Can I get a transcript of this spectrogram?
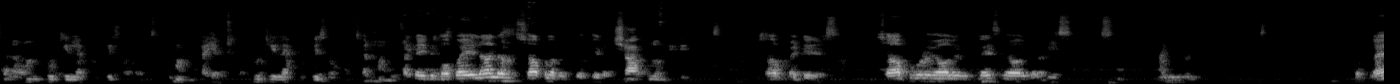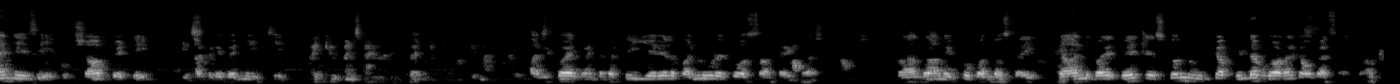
sir. Around two three lakh rupees అవుతుంది సార్. మనం type two three lakh rupees అవుతుంది సార్. మనం అంటే ఇది మొబైలా లేకపోతే షాప్లో పెట్టుకొచ్చేయడం షాప్లో మెటీరియల్స్ షాప్ మెటీరియల్స్. షాప్ కూడా కావాలి ప్లేస్ కావాలి కదా? అది ప్లాన్ చేసి ఒక షాప్ పెట్టి అక్కడ ఇవన్నీ ఇచ్చి ఎక్విప్మెంట్స్ రిక్వైర్మెంట్ బట్టి ఆ రిక్వైర్మెంట్ బట్టి ఈ ఏరియాలో పనులు కూడా ఎక్కువ వస్తూ ఉంటాయి రాను రాను ఎక్కువ పనులు వస్తాయి. దాన్ని బేస్ చేసుకొని నువ్వు ఇంకా బిల్డప్ కావడానికి అవకాశం ఉంది.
